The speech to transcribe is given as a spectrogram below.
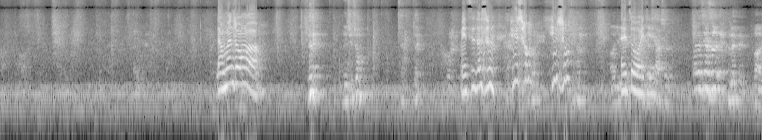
好，好。两分钟了，哎，你去做，对对。每次都是一说一说。啊哎做我一件那个架势，那个架势，对，好意思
